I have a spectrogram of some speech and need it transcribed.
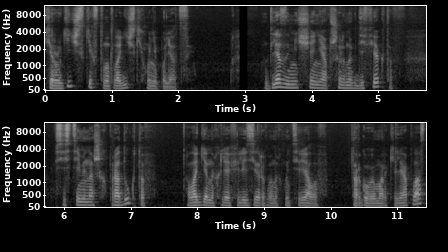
хирургических стоматологических манипуляций. Для замещения обширных дефектов в системе наших продуктов, аллогенных лиофилизированных материалов торговой марки Леопласт,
